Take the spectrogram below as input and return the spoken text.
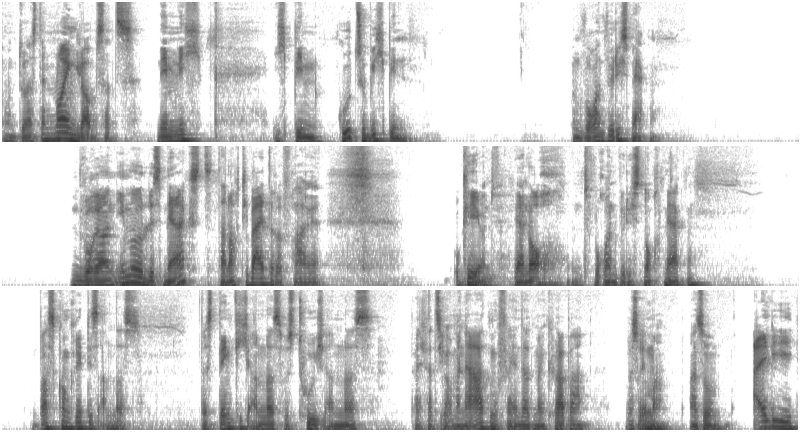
und du hast einen neuen Glaubenssatz, nämlich ich bin gut so wie ich bin. Und woran würde ich es merken? Und woran immer du das merkst, dann auch die weitere Frage. Okay, und wer noch? Und woran würde ich es noch merken? Und was konkret ist anders? Was denke ich anders? Was tue ich anders? Vielleicht hat sich auch meine Atmung verändert, mein Körper, was auch immer. Also all die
